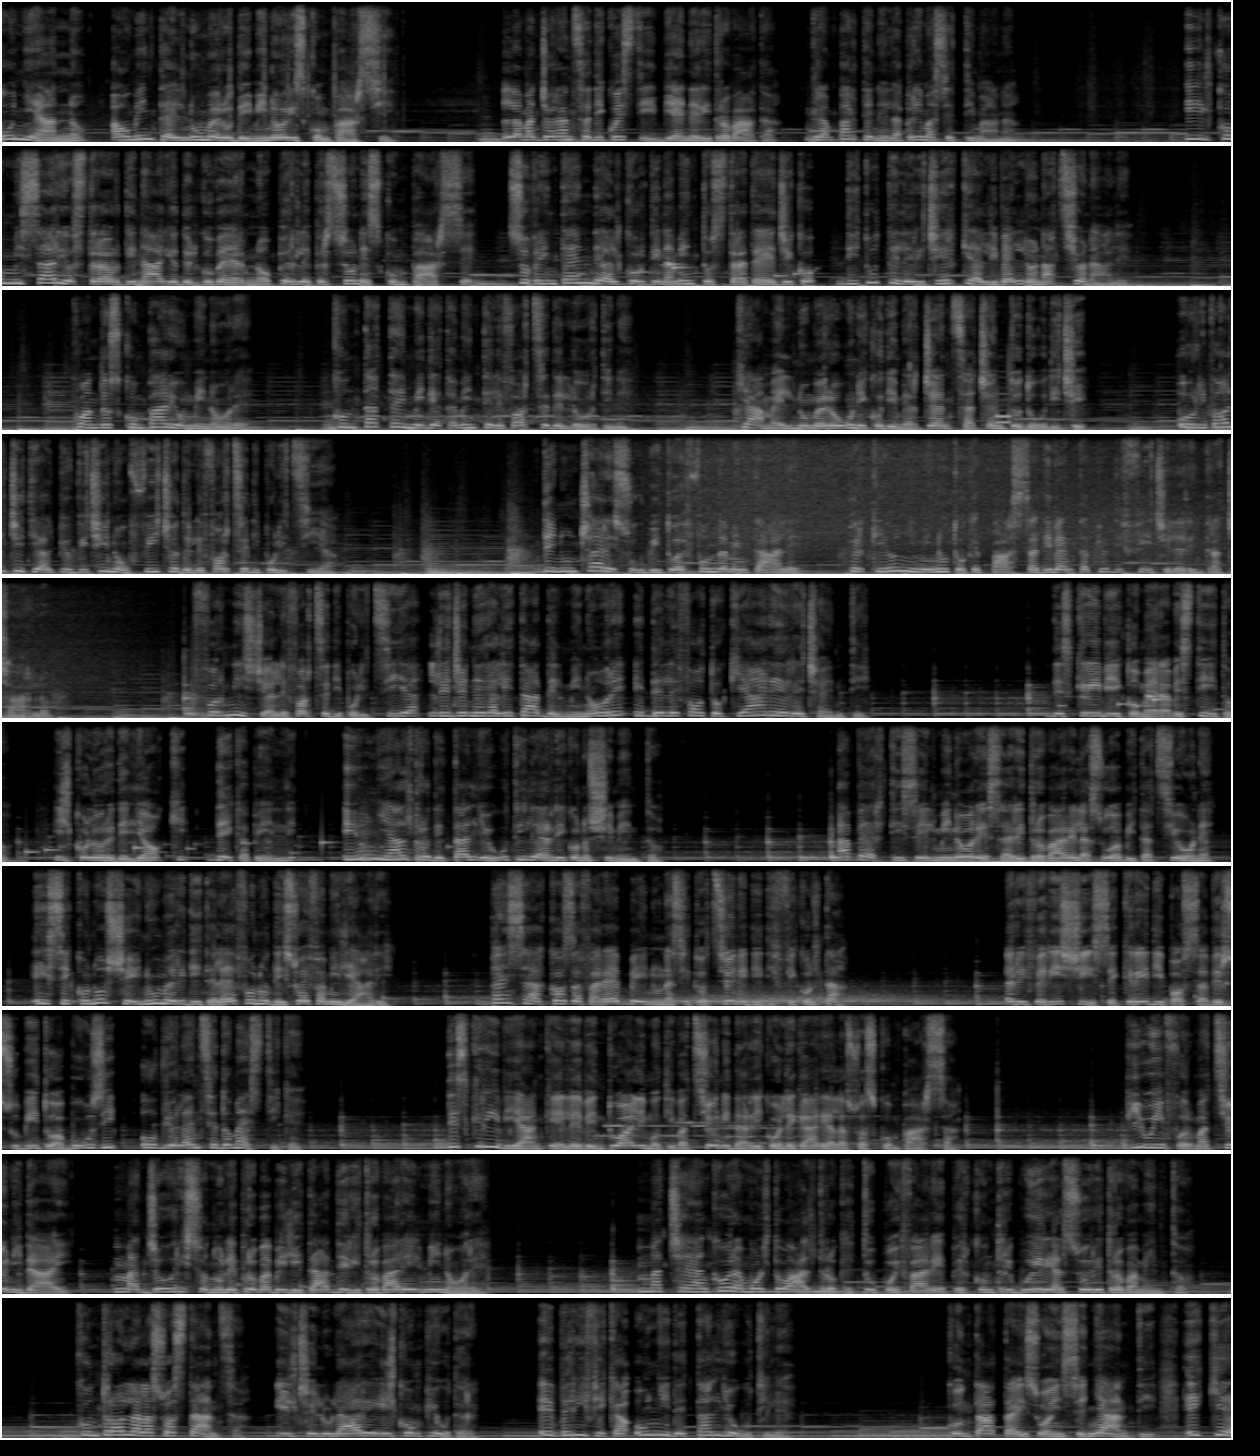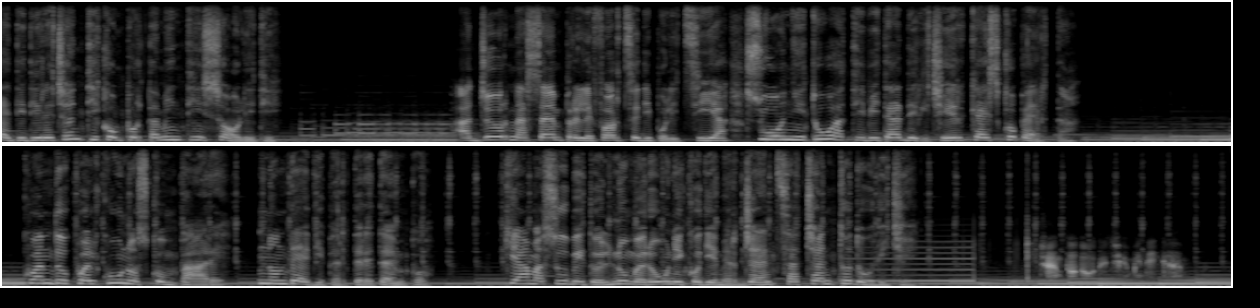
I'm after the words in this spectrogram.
Ogni anno aumenta il numero dei minori scomparsi. La maggioranza di questi viene ritrovata, gran parte nella prima settimana. Il commissario straordinario del governo per le persone scomparse sovrintende al coordinamento strategico di tutte le ricerche a livello nazionale. Quando scompare un minore, contatta immediatamente le forze dell'ordine. Chiama il numero unico di emergenza 112 o rivolgiti al più vicino ufficio delle forze di polizia. Denunciare subito è fondamentale perché ogni minuto che passa diventa più difficile rintracciarlo. Fornisce alle forze di polizia le generalità del minore e delle foto chiare e recenti. Descrivi come era vestito, il colore degli occhi, dei capelli e ogni altro dettaglio utile al riconoscimento. Avverti se il minore sa ritrovare la sua abitazione e se conosce i numeri di telefono dei suoi familiari. Pensa a cosa farebbe in una situazione di difficoltà. Riferisci se credi possa aver subito abusi o violenze domestiche. Descrivi anche le eventuali motivazioni da ricollegare alla sua scomparsa. Più informazioni dai, maggiori sono le probabilità di ritrovare il minore. Ma c'è ancora molto altro che tu puoi fare per contribuire al suo ritrovamento. Controlla la sua stanza, il cellulare e il computer e verifica ogni dettaglio utile. Contatta i suoi insegnanti e chiedi di recenti comportamenti insoliti. Aggiorna sempre le forze di polizia su ogni tua attività di ricerca e scoperta. Quando qualcuno scompare, non devi perdere tempo. Chiama subito il numero unico di emergenza 112. 112, mi dica.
